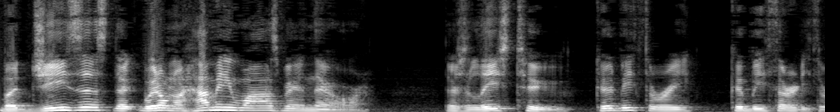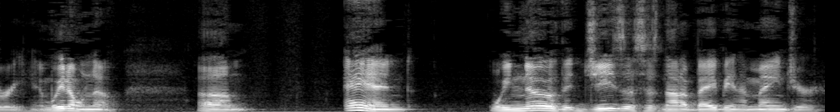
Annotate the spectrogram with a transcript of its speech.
but Jesus, we don't know how many wise men there are. There's at least two. Could be three. Could be 33. And we don't know. Um, and we know that Jesus is not a baby in a manger,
